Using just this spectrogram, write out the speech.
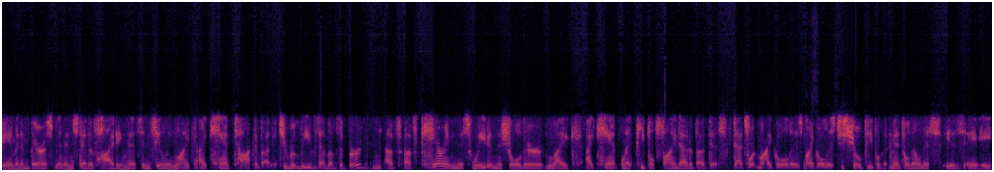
shame and embarrassment instead of hiding this and feeling like I can't talk about it. To relieve them of the burden of, of carrying this weight in the shoulder like I can't let people find out about this. That's what my goal is. My goal is to show people that mental illness is a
